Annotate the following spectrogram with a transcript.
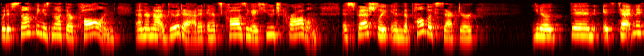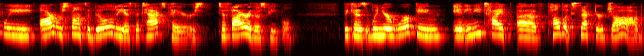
But if something is not their calling and they're not good at it and it's causing a huge problem, especially in the public sector, you know, then it's technically our responsibility as the taxpayers to fire those people. Because when you're working in any type of public sector job,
